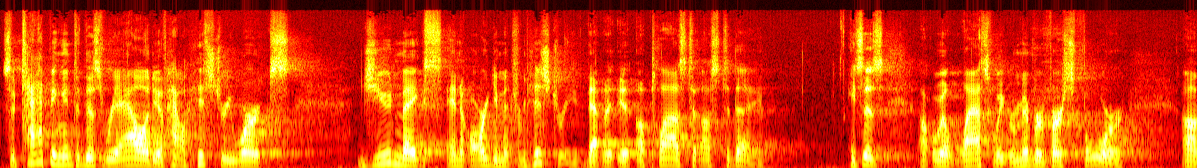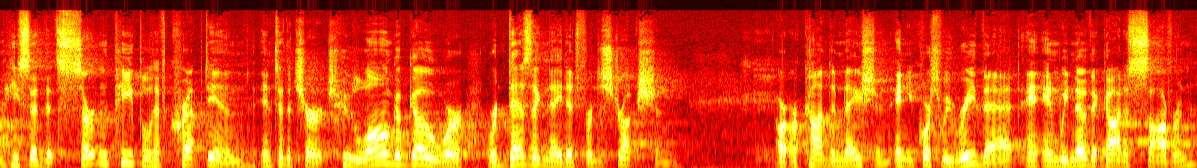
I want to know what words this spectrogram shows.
So, tapping into this reality of how history works Jude makes an argument from history that it applies to us today. He says, uh, well, last week, remember verse 4, um, he said that certain people have crept in into the church who long ago were, were designated for destruction or, or condemnation. And of course, we read that and, and we know that God is sovereign,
